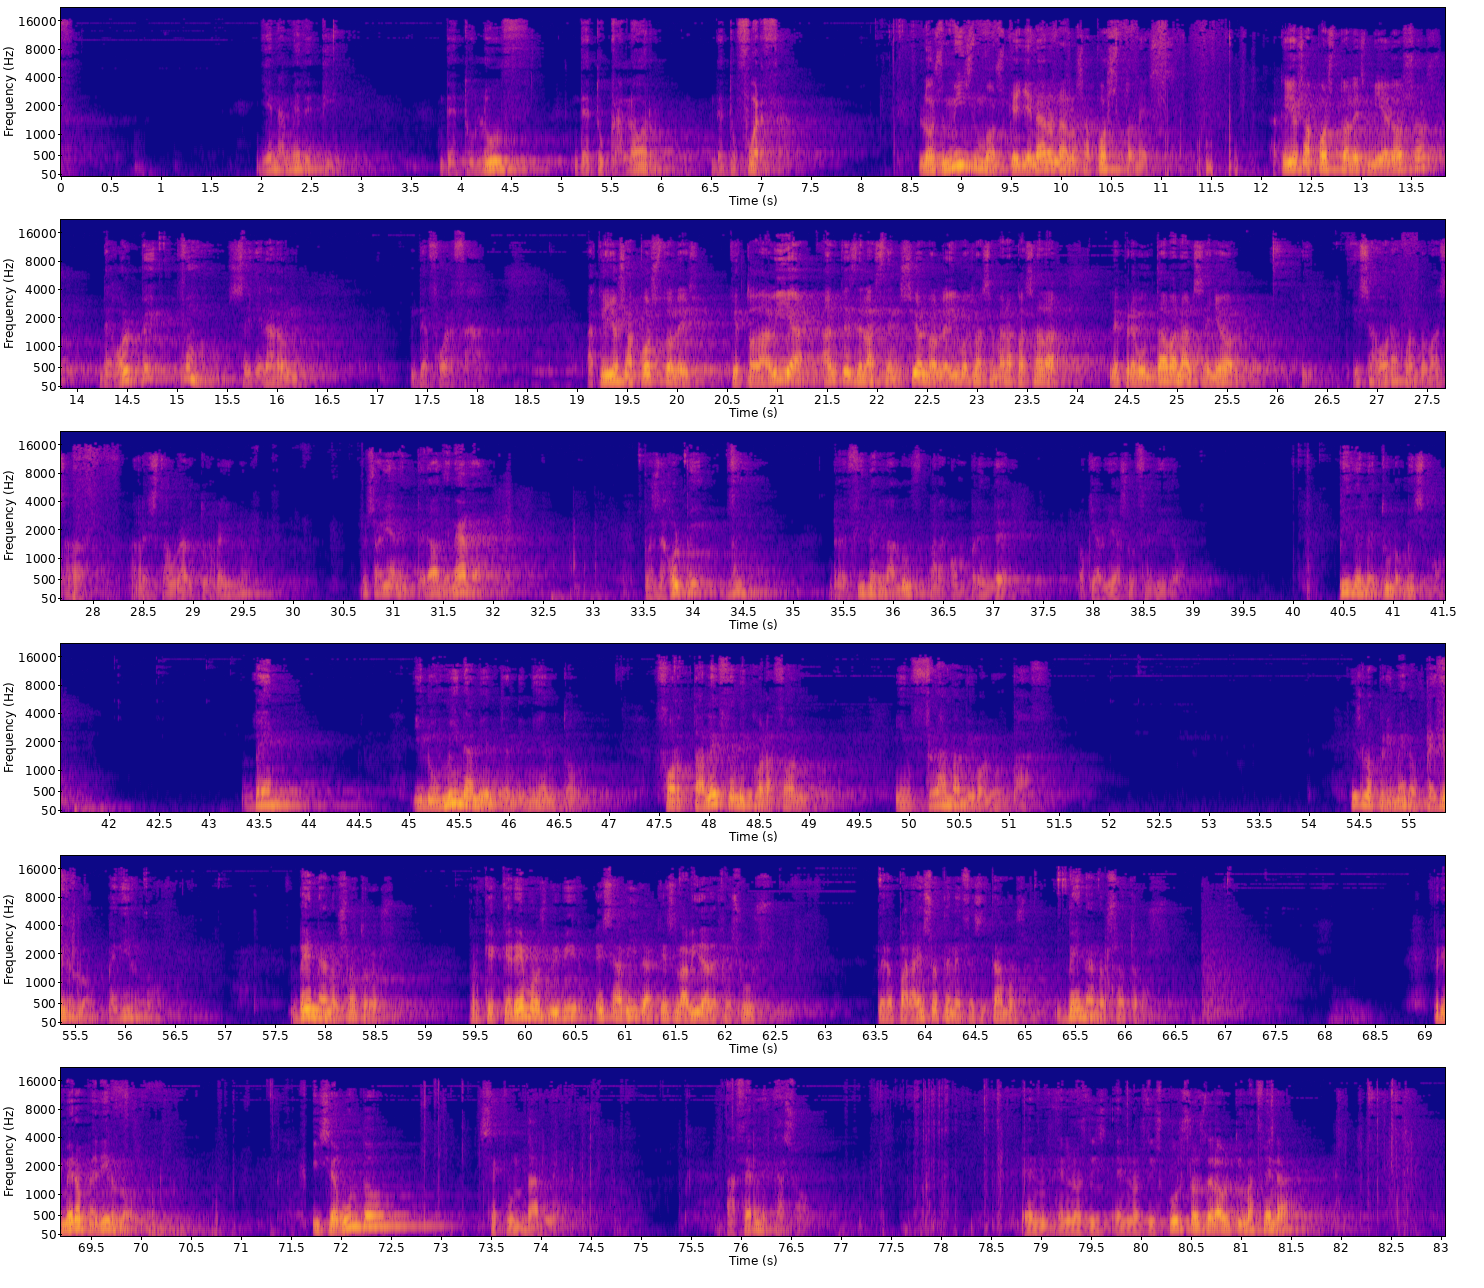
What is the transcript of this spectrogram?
Lléname de ti, de tu luz, de tu calor, de tu fuerza los mismos que llenaron a los apóstoles. Aquellos apóstoles miedosos, de golpe, ¡pum!, se llenaron de fuerza. Aquellos apóstoles que todavía antes de la ascensión, lo leímos la semana pasada, le preguntaban al Señor, ¿es ahora cuando vas a, restaurar tu reino? No se habían enterado de nada. Pues de golpe, ¡pum!, reciben la luz para comprender lo que había sucedido. Pídele tú lo mismo. Ven, ilumina mi entendimiento, fortalece mi corazón, inflama mi voluntad. Es lo primero, pedirlo, pedirlo. Ven a nosotros, porque queremos vivir esa vida que es la vida de Jesús. Pero para eso te necesitamos. Ven a nosotros. Primero, pedirlo. Y segundo, secundarle. Hacerle caso. En, los, en los discursos de la última cena,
